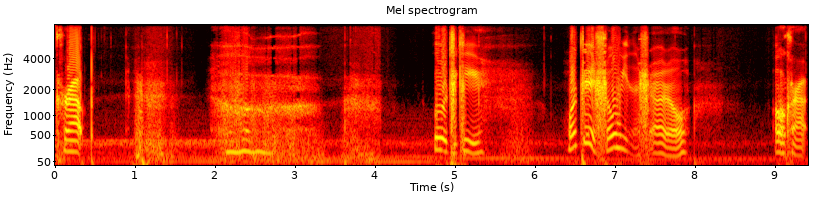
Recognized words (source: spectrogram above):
Crap. Ooh, it's a key. What did it show me in the shadow? Oh crap.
